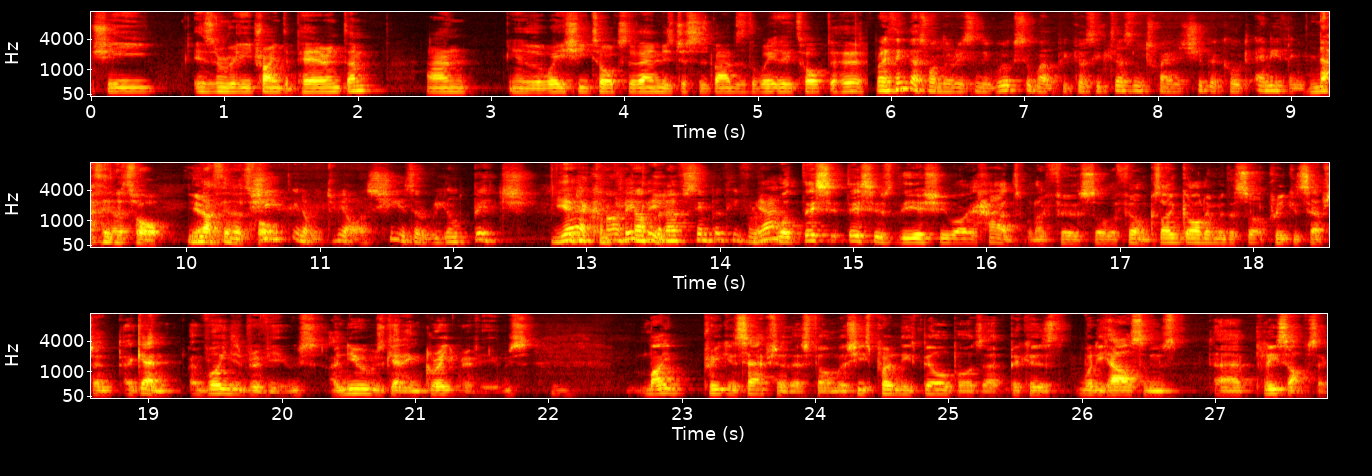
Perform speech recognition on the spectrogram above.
she isn't really trying to parent them, and you know, the way she talks to them is just as bad as the way they talk to her. But I think that's one of the reasons it works so well because it doesn't try and sugarcoat anything. Nothing at all. Yeah. Nothing at all. She, you know, to be honest, she is a real bitch. Yeah, you can't help completely. but have sympathy for Yeah. her. Well, this this is the issue I had when I first saw the film because I got in with a sort of preconception. Again, avoided reviews. I knew it was getting great reviews. Hmm. My preconception of this film was she's putting these billboards up because Woody Harrelson's uh, police officer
